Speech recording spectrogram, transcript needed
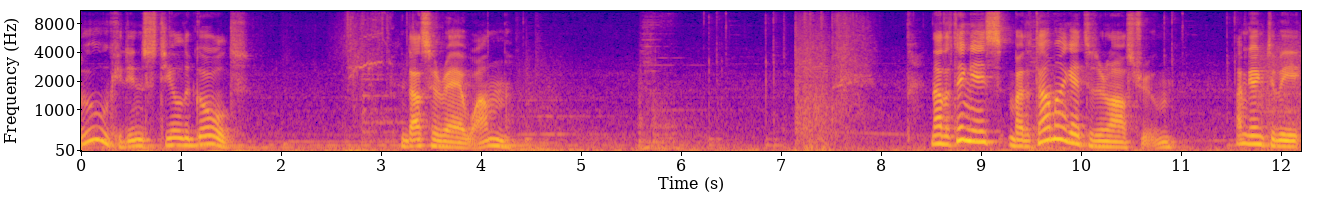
Ooh, he didn't steal the gold. That's a rare one. Now the thing is, by the time I get to the last room, I'm going to be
